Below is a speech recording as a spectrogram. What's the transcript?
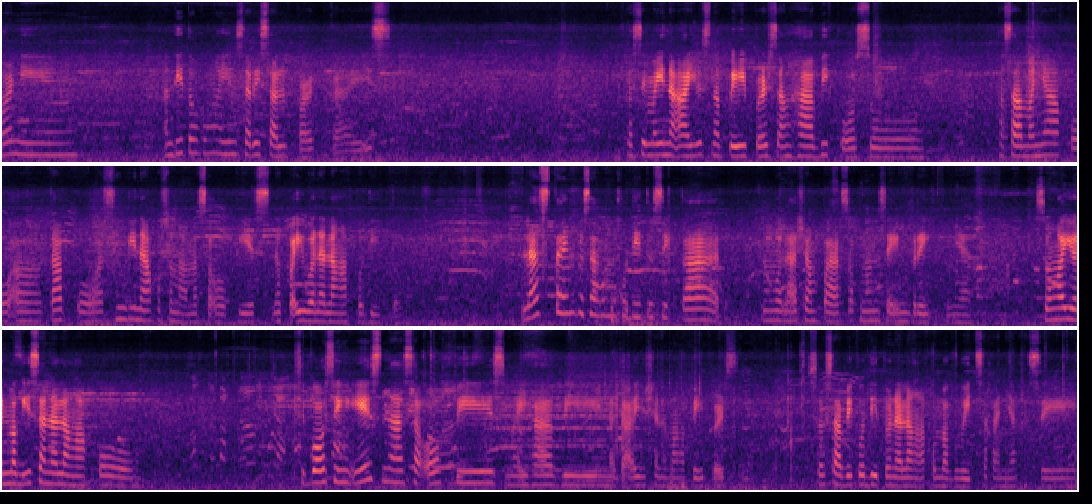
morning. Andito ako ngayon sa Rizal Park, guys. Kasi may naayos na papers ang hobby ko, so kasama niya ako. ah, tapos, hindi na ako sumama sa office. Nagpaiwan na lang ako dito. Last time kasama ko dito si Kat. Nung wala siyang pasok nung same break niya. So, ngayon, mag-isa na lang ako. Si Bossing is nasa office, may hobby, nag-aayos siya ng mga papers niya. So sabi ko dito na lang ako mag-wait sa kanya kasi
